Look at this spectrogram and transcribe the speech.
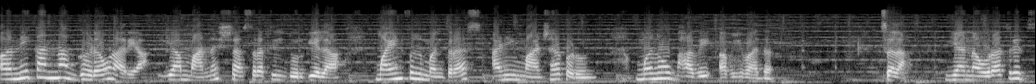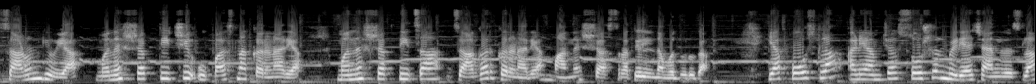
अनेकांना घडवणाऱ्या या मानसशास्त्रातील दुर्गेला माइंडफुल मंत्रास आणि माझ्याकडून मनोभावे अभिवादन. चला या नवरात्रीत जाणून घेऊया मनशक्तीची उपासना करणाऱ्या मनशक्तीचा जागर करणाऱ्या मानसशास्त्रातील नवदुर्गा. या पोस्टला आणि आमच्या सोशल मीडिया चॅनल्सला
